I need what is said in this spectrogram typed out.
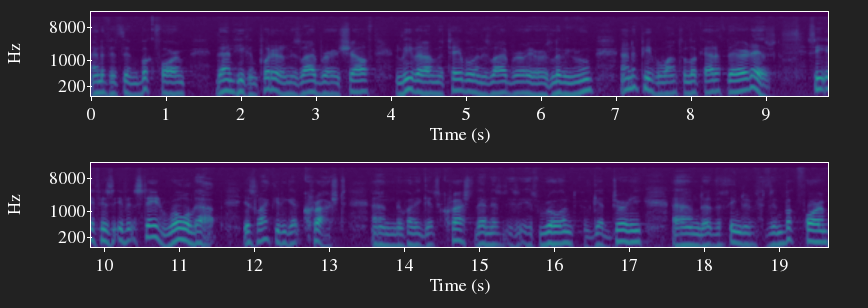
And if it's in book form, then he can put it on his library shelf, leave it on the table in his library or his living room, and if people want to look at it, there it is. See, if, his, if it stayed rolled up, it's likely to get crushed. And when it gets crushed, then it's, it's ruined, it'll get dirty, and uh, the thing, it's in book form,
